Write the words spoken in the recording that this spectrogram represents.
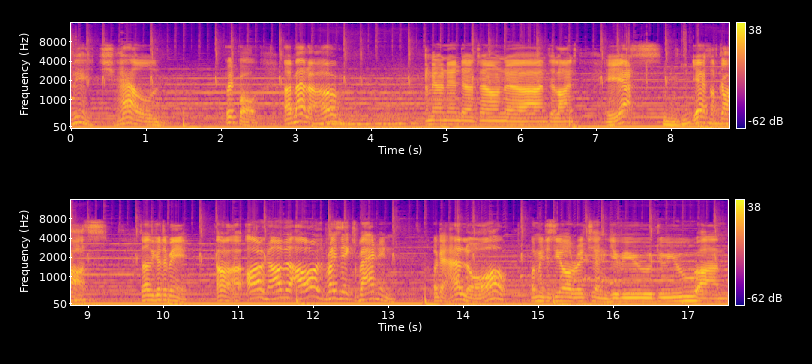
bitch. Hell. Football. Um, hello. And then downtown, uh, to Lions. Yes. Mhm. Yes, of course. Sounds good to me. Oh, uh, oh, now the oh the place is expanding. Okay, hello. Let me just steal rich and give you to you. Um,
